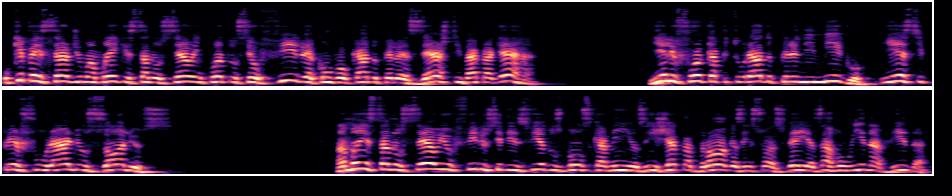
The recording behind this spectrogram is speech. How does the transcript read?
O que pensar de uma mãe que está no céu enquanto seu filho é convocado pelo exército e vai para a guerra? E ele for capturado pelo inimigo e esse perfurar-lhe os olhos a mãe está no céu e o filho se desvia dos bons caminhos, injeta drogas em suas veias, arruína a vida.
